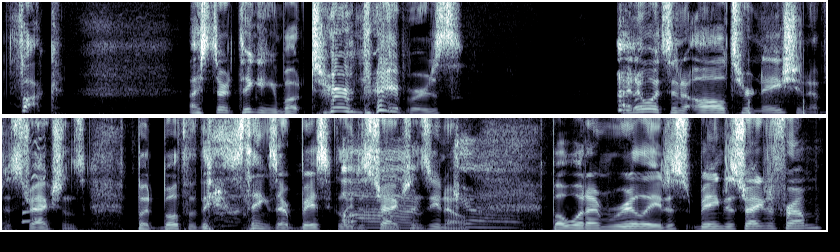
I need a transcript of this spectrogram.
Fuck. I start thinking about term papers. I know it's an alternation of distractions, but both of these things are basically distractions, you know. But what I'm really just being distracted from,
